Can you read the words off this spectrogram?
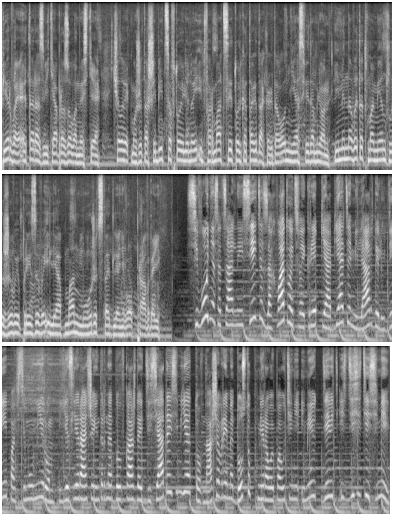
Первое – это развитие образованности. Человек может ошибиться в той или иной информации только тогда, когда он осведомлен. Именно в этот момент лживые призывы или обман может стать для него правдой. Сегодня социальные сети захватывают свои крепкие объятия миллиарды людей по всему миру. если раньше интернет был в каждой десятой семье, то в наше время доступ к мировой паутине имеют 9 из 10 семей.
